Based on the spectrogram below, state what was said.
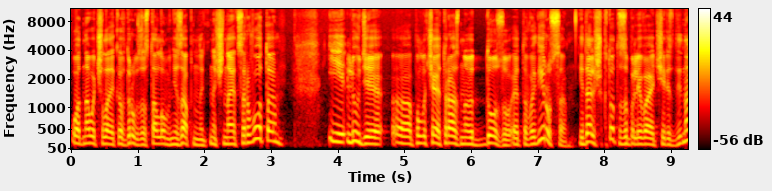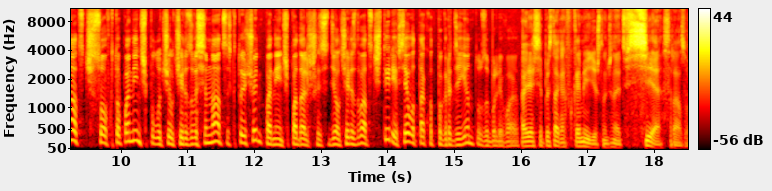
у одного человека вдруг за столом внезапно начинается рвота, и люди э, получают разную дозу этого вируса, и дальше кто-то заболевает через 12 часов, кто поменьше получил через 18, кто еще поменьше подальше сидел через 24, и все вот так вот по градиенту заболевают. А я себе представляю, как в комедии, что начинают все сразу.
